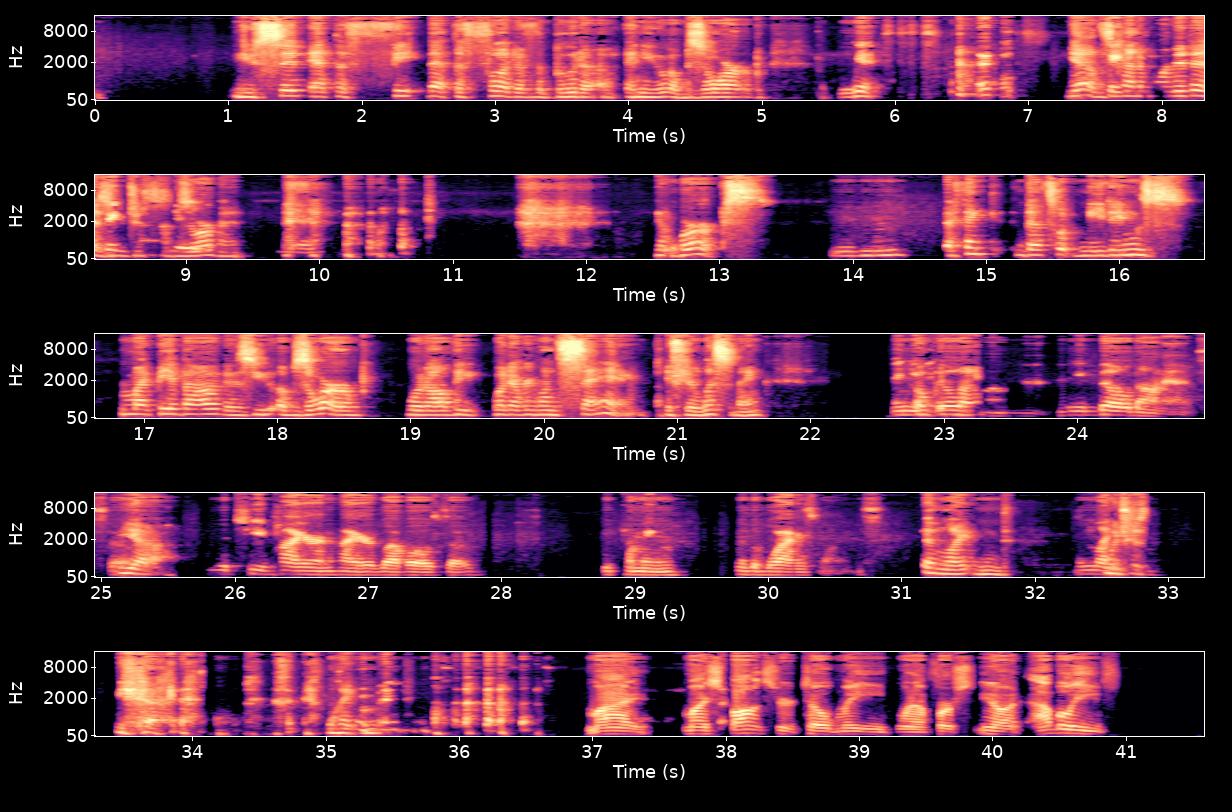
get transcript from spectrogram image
You sit at the feet, at the foot of the Buddha, and you absorb. Yes. Yeah, that's kind of what it is. You just absorb it. Yeah. It works. hmm I think that's what meetings might be about is you absorb what all the what everyone's saying if you're listening. And you Open build mind. on it. And you build on it. So Yeah. You achieve higher and higher levels of becoming one of the wise ones. Enlightened. And like Which is yeah. Enlightenment. my my sponsor told me when I first, you know, I believe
